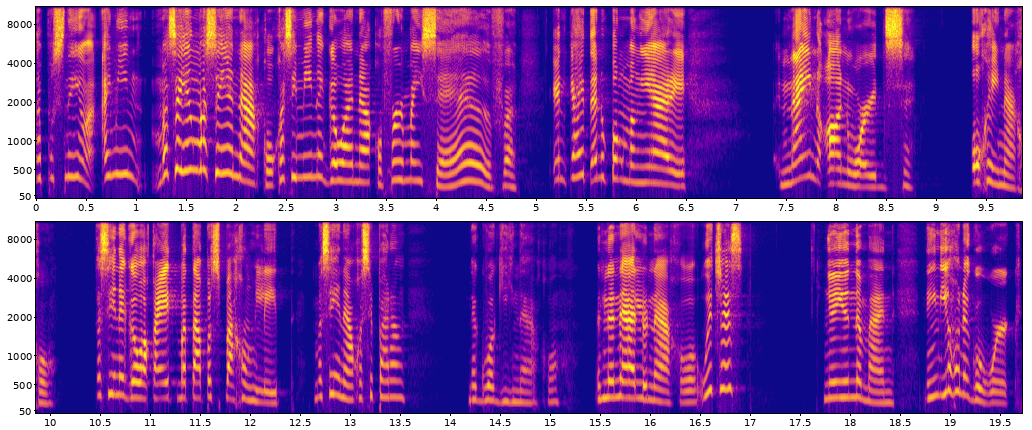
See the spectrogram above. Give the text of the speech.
tapos na yung, I mean, masayang masaya na ako kasi may nagawa na ako for myself. And kahit ano pang mangyari, nine onwards, okay na ako. Kasi nagawa, kahit matapos pa akong late, masaya na ako kasi parang nagwagi na ako. Nanalo na ako. Which is, ngayon naman, na hindi ako nag-work,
